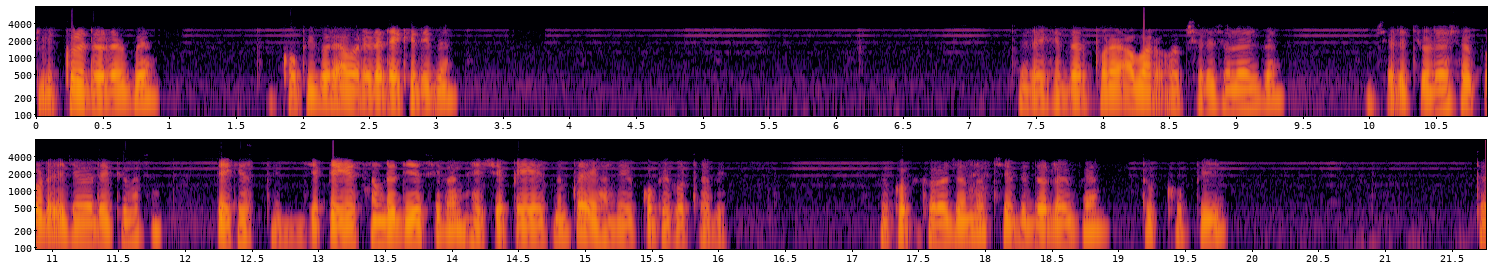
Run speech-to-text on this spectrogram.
ক্লিক করে ধরে রাখবেন। কপি করে আবার এটা রেখে দিবেন। রেখে দেওয়ার পরে আবার ওয়েবসাইটে চলে আসবেন। ওয়েবসাইটে চলে আসার পরে এই জায়গায় দেখতে পাচ্ছেন প্যাকেজ নেম যে প্যাকেজ নামটা দিয়েছিলেন হ্যাঁ সেই প্যাকেজ নামটা এখান থেকে কপি করতে হবে। কপি করার জন্য চেপে ধরে রাখবেন, তো কপি তো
